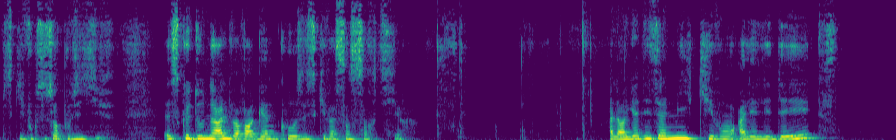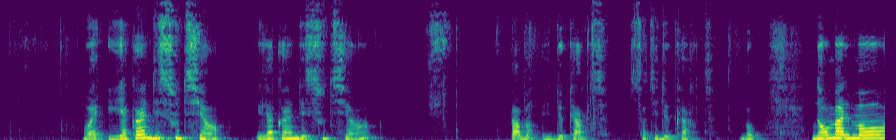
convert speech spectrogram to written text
parce qu'il faut que ce soit positif. Est-ce que Donald va avoir gain de cause? Est-ce qu'il va s'en sortir? Alors, il y a des amis qui vont aller l'aider. Ouais, il y a quand même des soutiens. Il a quand même des soutiens. Pardon, les deux cartes. Sortie de cartes. Bon. Normalement,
